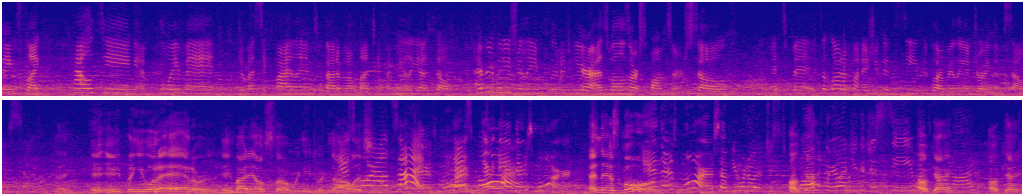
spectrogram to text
things like housing, employment, domestic violence, without a Atlante Familia. So everybody's really included here, as well as our sponsors. So it's been it's a lot of fun. As you can see, people are really enjoying themselves. So Okay. Anything you want to add, or anybody else uh, we need to acknowledge? there's acknowledge? more outside. There's more. There's There- more. and there's more. And there's more. And there's more. So if you want to just Okay. walk through and you could just see what's okay. going on. Okay.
